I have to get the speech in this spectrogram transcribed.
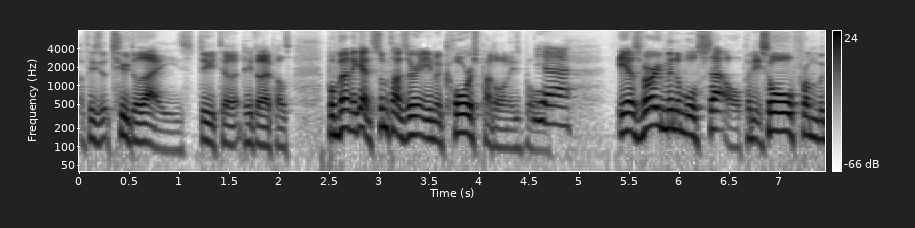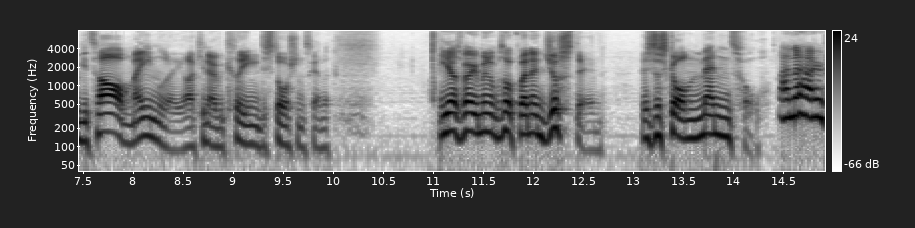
think he's got two delays, two, two delay pedals. But then again, sometimes there isn't even a chorus pedal on his board. Yeah. He has very minimal setup, and it's all from the guitar mainly, like you know, the clean distortion of. He has very minimal stuff. When then Justin has just gone mental. I know.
